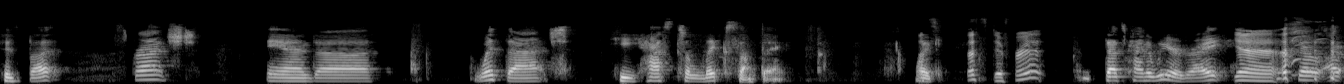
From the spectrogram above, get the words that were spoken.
his butt scratched, and uh with that, he has to lick something. Like that's different. that's kind of weird, right? Yeah. So I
